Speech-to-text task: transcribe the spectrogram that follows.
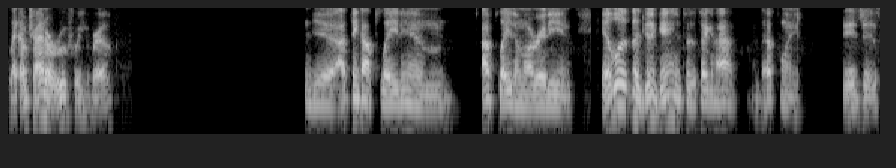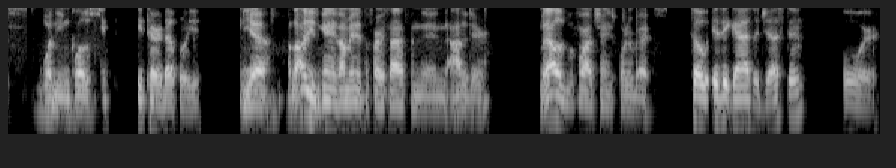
Like I'm trying to root for you, bro. yeah, I think I played him. I played him already, and it was a good game to the second half. At that point, it just wasn't even close. He turned up on you. Yeah, a lot of these games I'm in it the first half and then out of there. But that was before I changed quarterbacks. So is it guys adjusting, or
